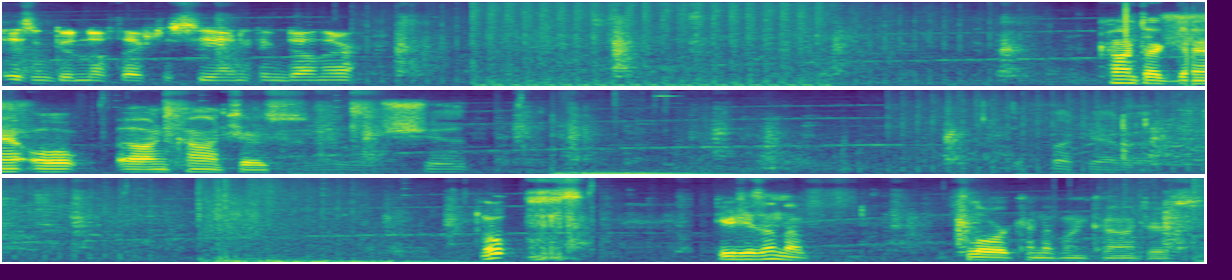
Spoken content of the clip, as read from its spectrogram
isn't good enough to actually see anything down there. Contact down. Oh, uh, unconscious. Little shit. Get the fuck out of there. Oh, dude, he's on the floor, kind of unconscious.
